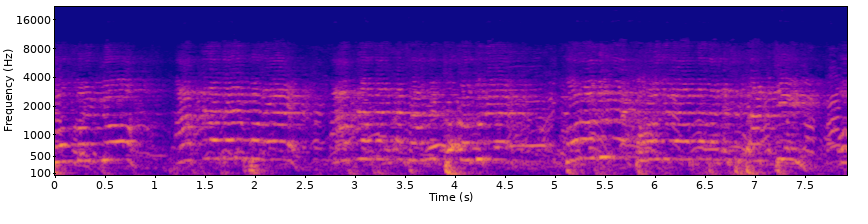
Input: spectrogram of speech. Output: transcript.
সৌন্দর্য আপনাদের উপরে আপনাদের কাছে আমি ছোট দূরে বড় দূরে বড় দূরে আপনাদের কাছে যাচ্ছি অপু অপু তোমার কাছে অনুরোধ প্লিজ আমার বোঝাই না প্লিজ আমি বাবুকে বলছি প্লিজ আপনারা আপনাদের দেশকে আশীর্বাদ করুন আপনাদের এই অনুষ্ঠানকে অসুন্দর করবেন না সেই সাথে আমি আমি বসে পাই বসে পাই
